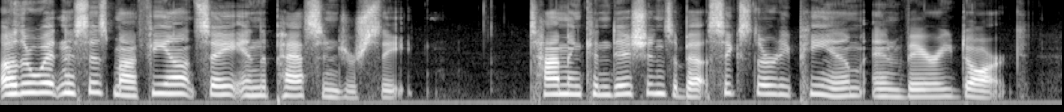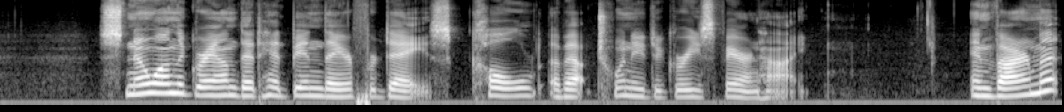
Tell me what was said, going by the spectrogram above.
Other witnesses, my fiance in the passenger seat. Time and conditions about 6.30 p.m. and very dark. Snow on the ground that had been there for days, cold about 20 degrees Fahrenheit. Environment,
